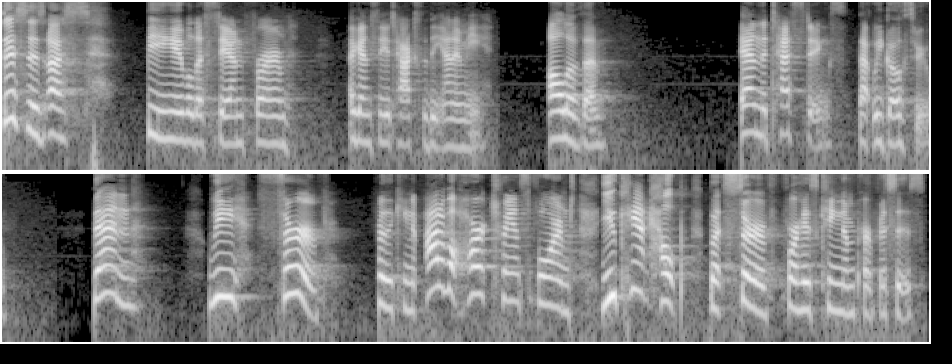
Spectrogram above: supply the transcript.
This is us being able to stand firm against the attacks of the enemy, all of them, and the testings that we go through. Then we serve for the kingdom. Out of a heart transformed, you can't help but serve for his kingdom purposes,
